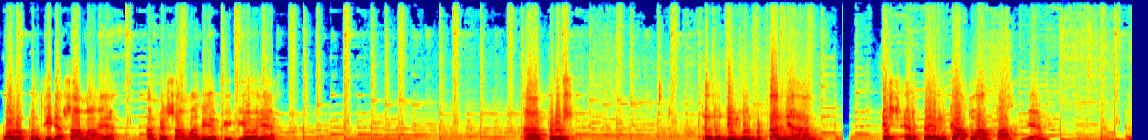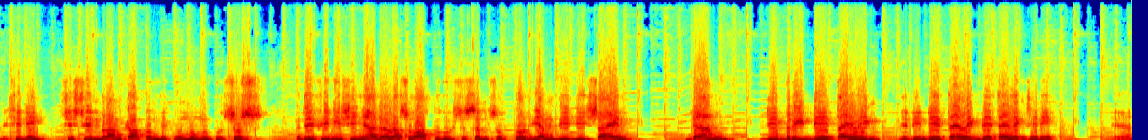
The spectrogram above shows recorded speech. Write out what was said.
walaupun tidak sama ya, hampir sama dengan videonya. Nah, terus tentu timbul pertanyaan, SRPMK itu apa ya? Nah, di sini sistem rangka pemikul momen khusus definisinya adalah suatu sistem struktur yang didesain dan diberi detailing. Jadi detailing detailing sini ya.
